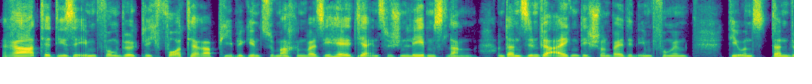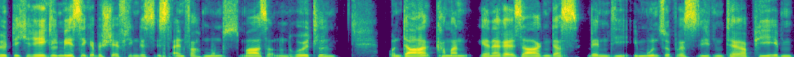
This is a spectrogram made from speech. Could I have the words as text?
rate, diese Impfung wirklich vor Therapiebeginn zu machen, weil sie hält ja inzwischen lebenslang. Und dann sind wir eigentlich schon bei den Impfungen, die uns dann wirklich regelmäßiger beschäftigen. Das ist einfach Mumps, Masern und Röteln. Und da kann man generell sagen, dass wenn die immunsuppressiven Therapie eben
